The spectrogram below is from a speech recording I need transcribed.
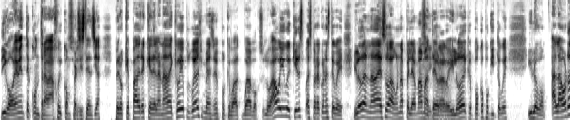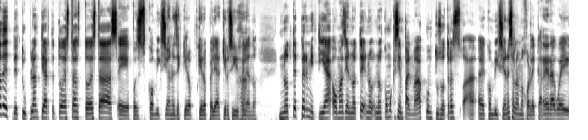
Digo, obviamente con trabajo y con persistencia. Pero qué padre que de la nada, de que, oye, pues voy al gimnasio porque voy a, voy al box. Y luego, ah, oye, güey, ¿quieres esperar con este güey? Y luego de la nada eso a una pelea amateur, güey. Y luego de que poco a poquito, güey. Y luego, a la hora de, de tú plantearte todas estas, todas estas eh, pues, convicciones de quiero, quiero pelear, quiero seguir peleando, no te permitía, o más bien no te, no, no como que se empalmaba con tus otras ah, eh, convicciones, a lo mejor de carrera, güey,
